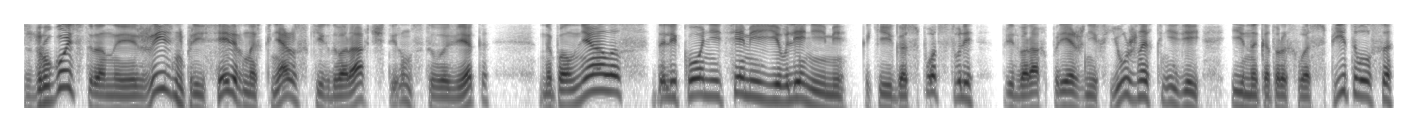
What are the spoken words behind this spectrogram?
С другой стороны, жизнь при северных княжеских дворах XIV века наполнялась далеко не теми явлениями, какие господствовали при дворах прежних южных князей и на которых воспитывался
